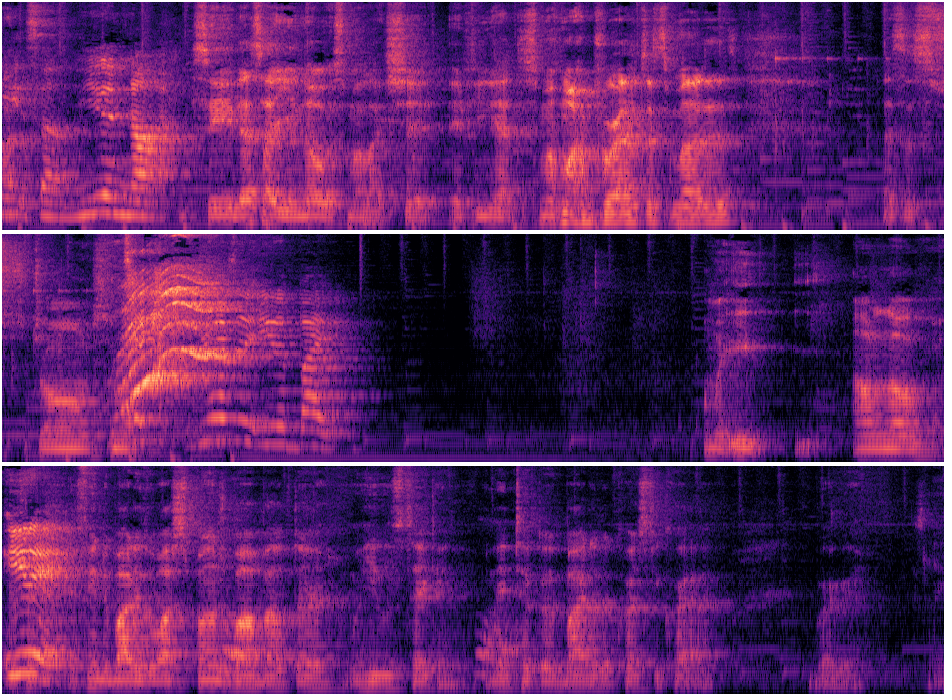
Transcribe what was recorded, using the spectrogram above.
Eat some. You did not. See, that's how you know it smell like shit. If you had to smell my breath to smell this, that's a strong smell. You have to eat a bite. I'm gonna eat. I don't know. Eat if, it. If anybody's watched SpongeBob out there when he was taking, when they took a bite of the Krusty Krab burger. It's like,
